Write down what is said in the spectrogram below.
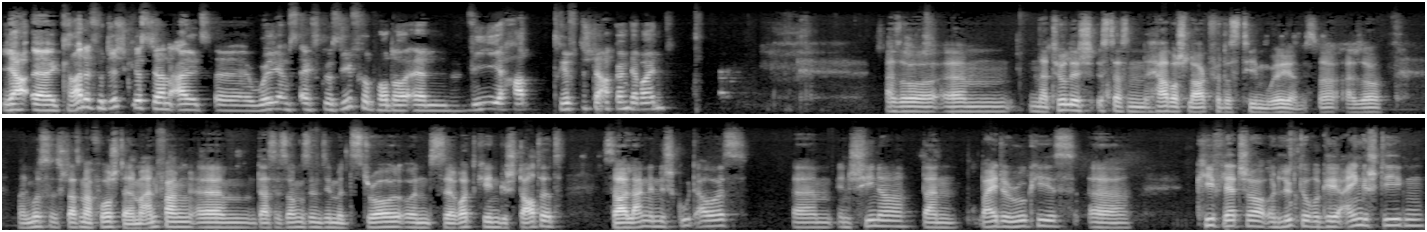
Ja, äh, gerade für dich, Christian, als äh, Williams Exklusivreporter, ähm, wie hart trifft dich der Abgang der beiden? Also ähm, natürlich ist das ein herber Schlag für das Team Williams. Ne? Also man muss sich das mal vorstellen. Am Anfang ähm, der Saison sind sie mit Stroll und Serotkin gestartet. Sah lange nicht gut aus. Ähm, in China dann beide Rookies, äh, Keith Fletcher und Luc Doroguet eingestiegen,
